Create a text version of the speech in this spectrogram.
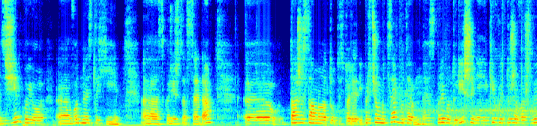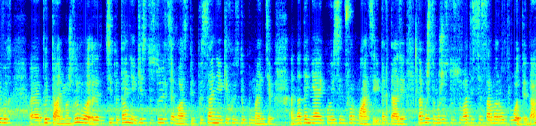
з жінкою е, водної стихії, е, скоріш за все. Да? Та ж сама тут історія. І причому це буде з приводу рішення якихось дуже важливих питань. Можливо, е, ці питання, які стосуються вас, підписання якихось документів, е, надання якоїсь інформації і так далі. Також це може стосуватися саме роботи. Да?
